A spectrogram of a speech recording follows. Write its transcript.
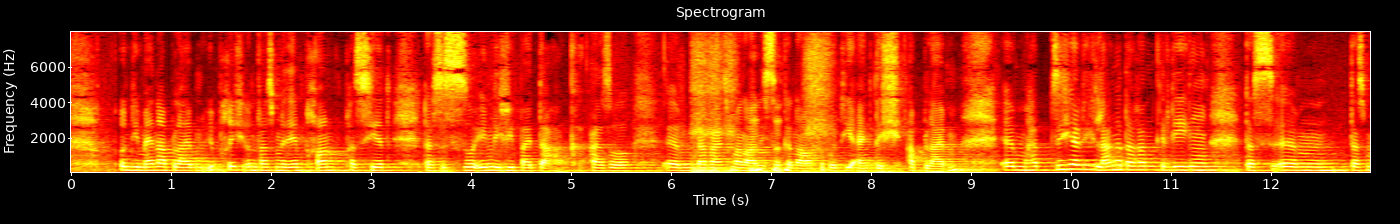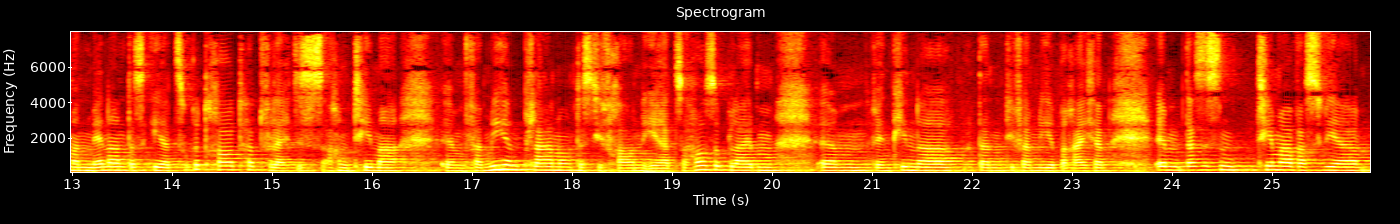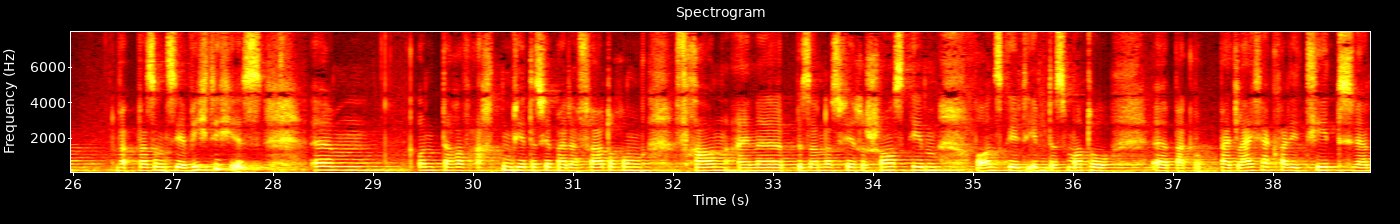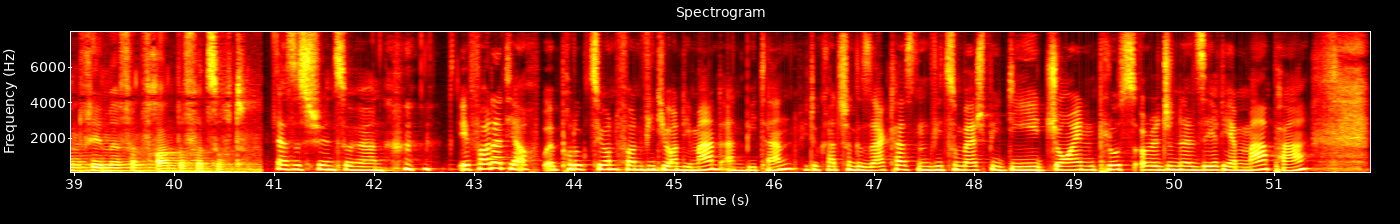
und die Männer bleiben übrig und was mit den Frauen passiert, das ist so ähnlich wie bei Dark. Also ähm, da weiß man auch nicht so genau, wo die eigentlich abbleiben. Ähm, hat sicherlich lange daran gelegen, dass, ähm, dass man Männern das eher zugetraut hat. Vielleicht ist es auch ein Thema ähm, Familienplanung, dass die Frauen eher zu Hause bleiben, ähm, wenn Kinder dann die Familie bereichern. Ähm, das ist ein Thema, was wir was uns sehr wichtig ist. Ähm, und darauf achten wir, dass wir bei der Förderung Frauen eine besonders faire Chance geben. Bei uns gilt eben das Motto, äh, bei gleicher Qualität werden Filme von Frauen bevorzugt. Das ist schön zu hören. Ihr fordert ja auch äh, Produktion von Video-on-Demand-Anbietern, wie du gerade schon gesagt hast, und wie zum Beispiel die Join Plus Original-Serie MAPA.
